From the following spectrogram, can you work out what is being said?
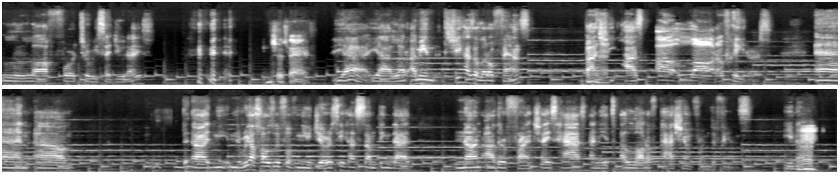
love for Teresa Giudice. Interesting. Yeah, yeah. A lot. I mean, she has a lot of fans, but mm-hmm. she has a lot of haters. And um, uh, the Real Housewives of New Jersey has something that none other franchise has, and it's a lot of passion from the fans. You know. Mm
